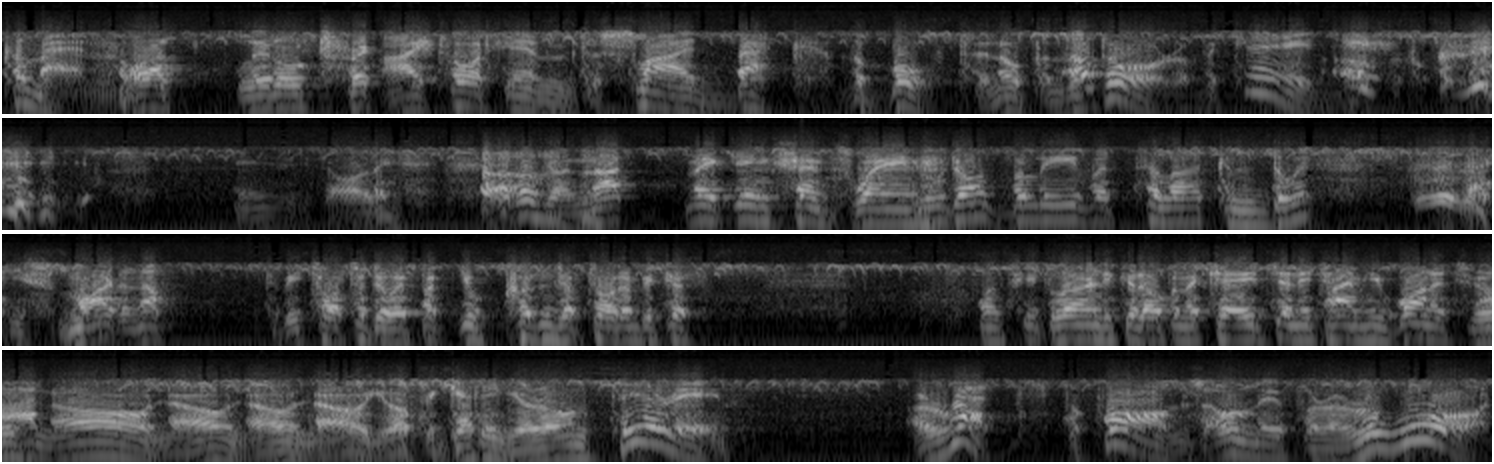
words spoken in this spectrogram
command. What little trick? I taught him to slide back the bolt and open the door of the cage. Oh, Easy, darling. Oh. You're not making sense, Wayne. You don't believe Attila can do it? He's smart enough to be taught to do it, but you couldn't have taught him because once he'd learned he could open the cage anytime he wanted to. Ah, no, no, no, no. You're forgetting your own theory. A rat performs only for a reward.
